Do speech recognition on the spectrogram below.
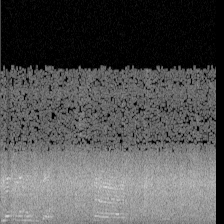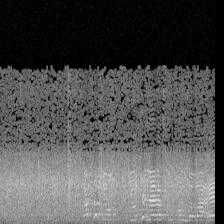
Nga mahubot. Yes. Kaso yung, yung chanelas ko pang babae.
